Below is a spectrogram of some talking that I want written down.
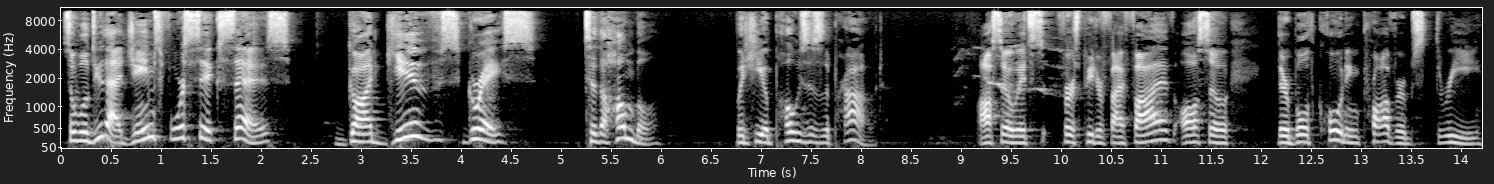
So we'll do that. James 4 6 says, God gives grace to the humble, but he opposes the proud. Also, it's 1 Peter 5 5. Also, they're both quoting Proverbs 3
